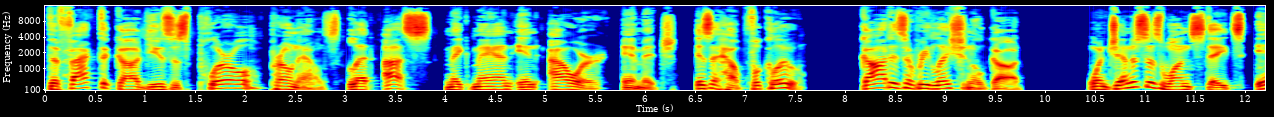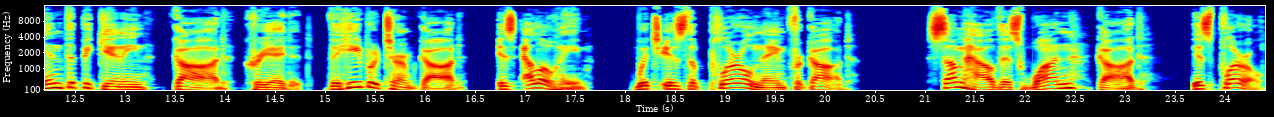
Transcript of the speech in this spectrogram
The fact that God uses plural pronouns, let us make man in our image, is a helpful clue. God is a relational God. When Genesis 1 states, in the beginning, God created, the Hebrew term God is Elohim, which is the plural name for God. Somehow, this one God is plural.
